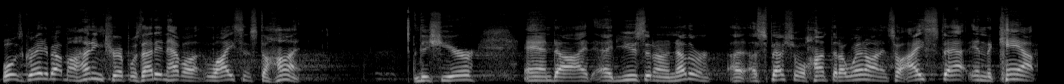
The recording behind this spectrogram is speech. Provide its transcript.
What was great about my hunting trip was I didn't have a license to hunt. This year, and uh, I'd, I'd, used it on another a, a, special hunt that I went on. And so I sat in the camp,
